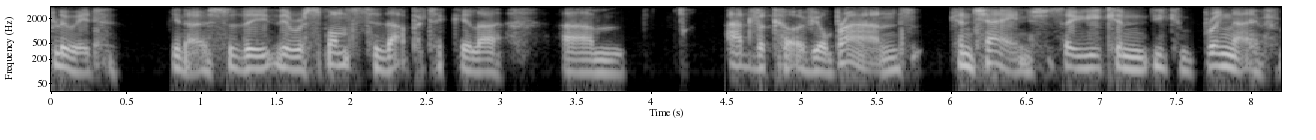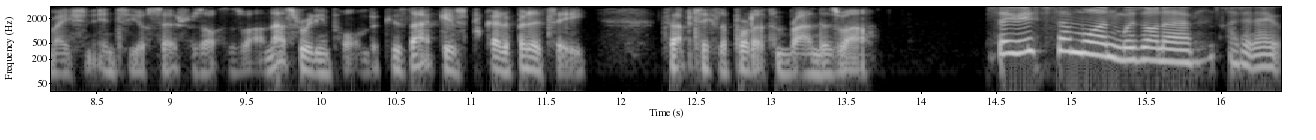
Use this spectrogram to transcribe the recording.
fluid, you know. So the, the response to that particular um, advocate of your brand can change. So you can you can bring that information into your search results as well, and that's really important because that gives credibility to that particular product and brand as well. So if someone was on a I don't know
